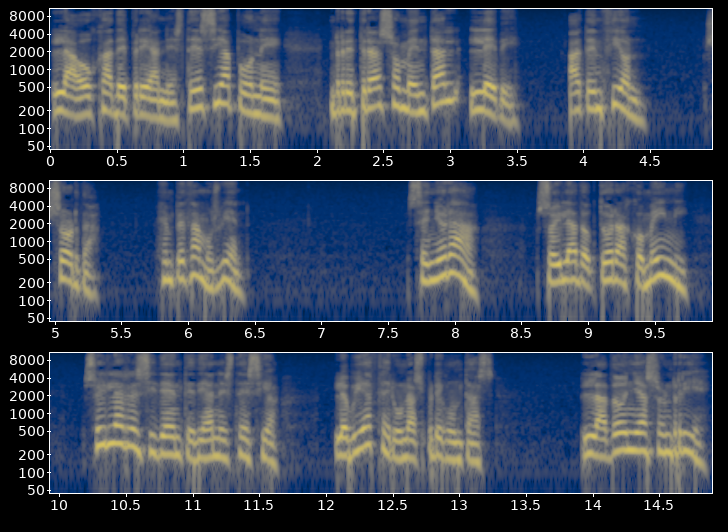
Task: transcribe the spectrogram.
La hoja de preanestesia pone retraso mental leve. Atención, sorda. Empezamos bien. Señora, soy la doctora Jomeini. Soy la residente de anestesia. Le voy a hacer unas preguntas. La doña sonríe.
